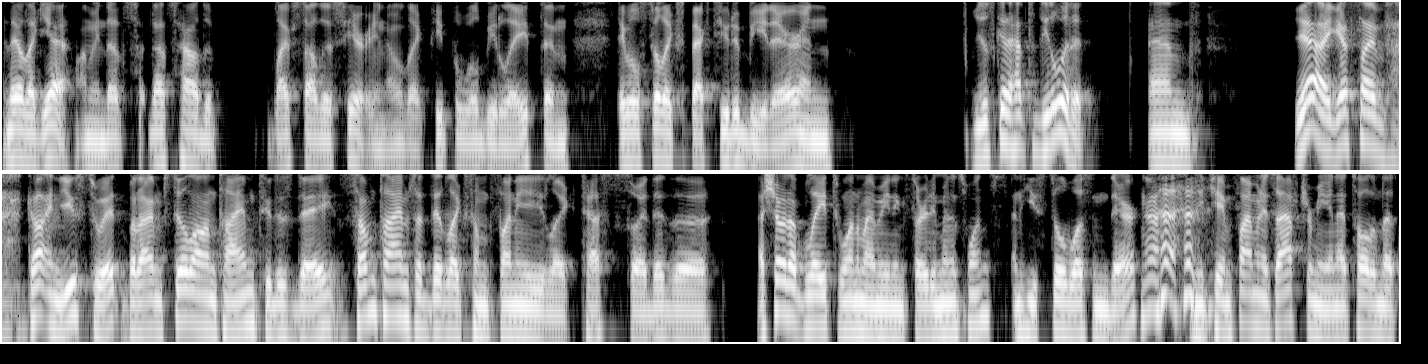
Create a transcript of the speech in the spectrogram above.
And they're like, yeah. I mean, that's that's how the lifestyle is here. You know, like people will be late and they will still expect you to be there, and you're just gonna have to deal with it. And yeah, I guess I've gotten used to it, but I'm still on time to this day. Sometimes I did like some funny like tests. So I did the I showed up late to one of my meetings 30 minutes once and he still wasn't there. and he came 5 minutes after me and I told him that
